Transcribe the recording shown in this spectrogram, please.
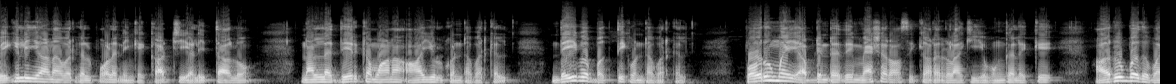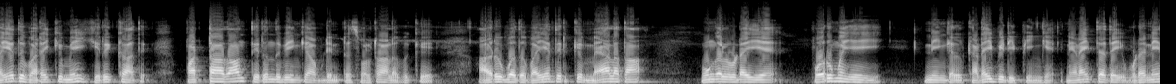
வெகுளியானவர்கள் போல நீங்கள் காட்சி அளித்தாலும் நல்ல தீர்க்கமான ஆயுள் கொண்டவர்கள் தெய்வ பக்தி கொண்டவர்கள் பொறுமை அப்படின்றது மேஷராசிக்காரர்களாகிய உங்களுக்கு அறுபது வயது வரைக்குமே இருக்காது. பட்டாதான் திருந்துவீங்க அப்படின்ட்டு சொல்கிற அளவுக்கு அறுபது வயதிற்கு மேலே தான் உங்களுடைய பொறுமையை நீங்கள் கடைபிடிப்பீங்க. நினைத்ததை உடனே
